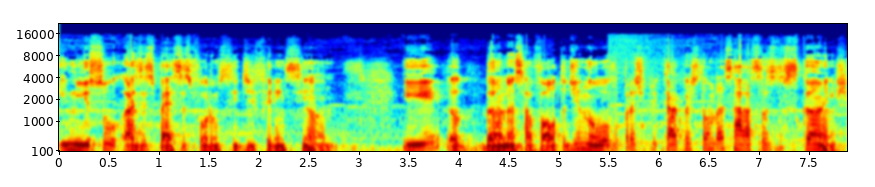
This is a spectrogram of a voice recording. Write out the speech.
e nisso as espécies foram se diferenciando e eu dando essa volta de novo para explicar a questão das raças dos cães.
